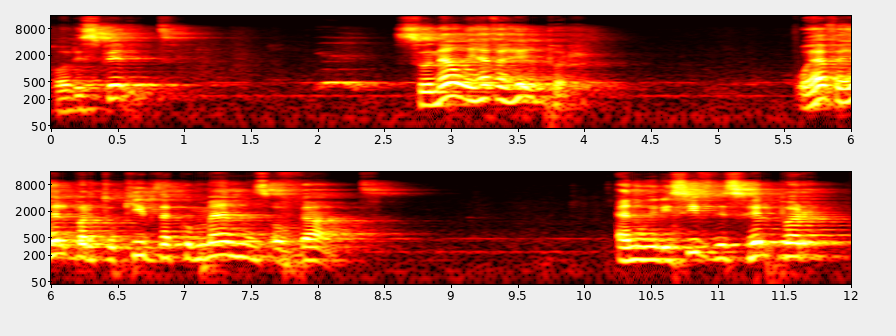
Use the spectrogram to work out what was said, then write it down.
Holy Spirit. So now we have a helper. We have a helper to keep the commandments of God. And we receive this helper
